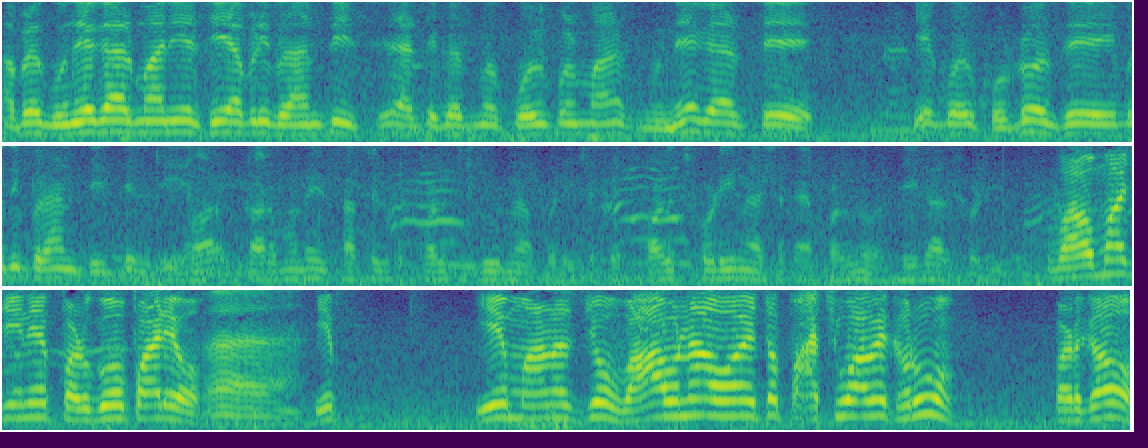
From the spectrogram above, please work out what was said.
આપણે ગુનેગાર માનીએ છીએ, આપણી ભ્રાંતિ છે આ જગતમાં. કોઈ પણ માણસ ગુનેગાર છે. કે કોઈ ખોટો છે એ બધી ભ્રાંતિ છે કર્મની સાથે ફળ જુદું ના પડી શકે. ફળ છોડી ના શકાય ફળનો અધિકાર છોડી વાવમાં જઈને પડઘો પાડ્યો. હા. એ એ માણસ જો વાવ ના હોય તો પાછું આવે ખરું? પડઘાઓ.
